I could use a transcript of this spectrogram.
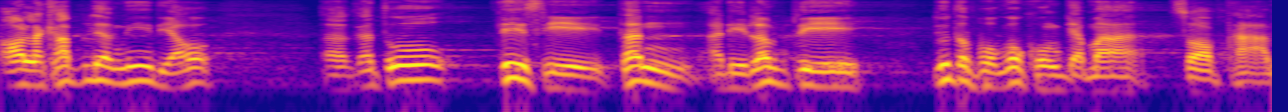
เอาละครับเรื่องนี้เดี๋ยวกระทู้ ที่สี่ท่านอดีตรัฐมนตรี ยุทธพงศ์ก็คงจะมาสอบถาม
